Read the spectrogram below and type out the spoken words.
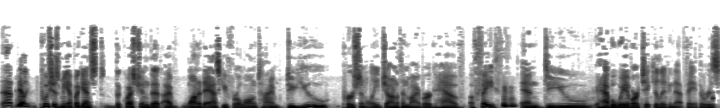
That really yep. pushes me up against the question that I've wanted to ask you for a long time. Do you personally, Jonathan Meiburg, have a faith, mm-hmm. and do you have a way of articulating that faith, or is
